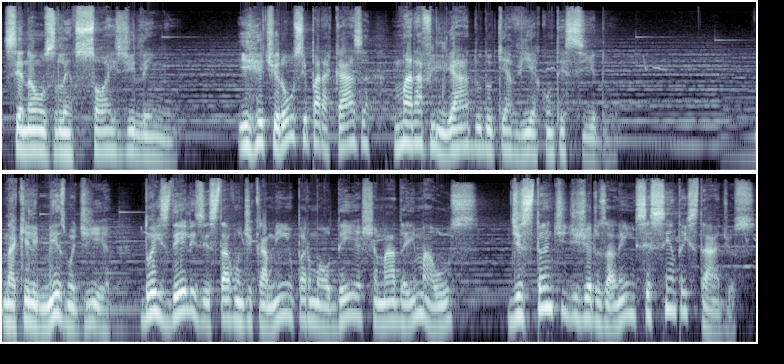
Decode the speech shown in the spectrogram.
senão os lençóis de linho, e retirou-se para casa maravilhado do que havia acontecido. Naquele mesmo dia, dois deles estavam de caminho para uma aldeia chamada Emaús, distante de Jerusalém sessenta estádios,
